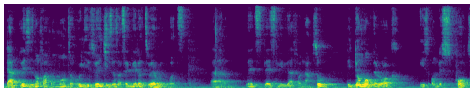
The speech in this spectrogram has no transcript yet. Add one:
that place is not far from Mount of Olives where Jesus ascended unto heaven. But uh, let's let's leave that for now. So the dome of the rock is on the spot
